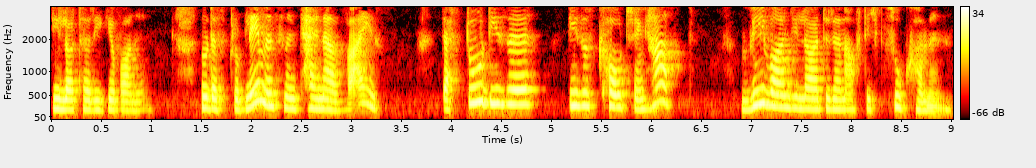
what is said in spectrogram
die Lotterie gewonnen. Nur das Problem ist, wenn keiner weiß, dass du diese, dieses Coaching hast, wie wollen die Leute denn auf dich zukommen?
